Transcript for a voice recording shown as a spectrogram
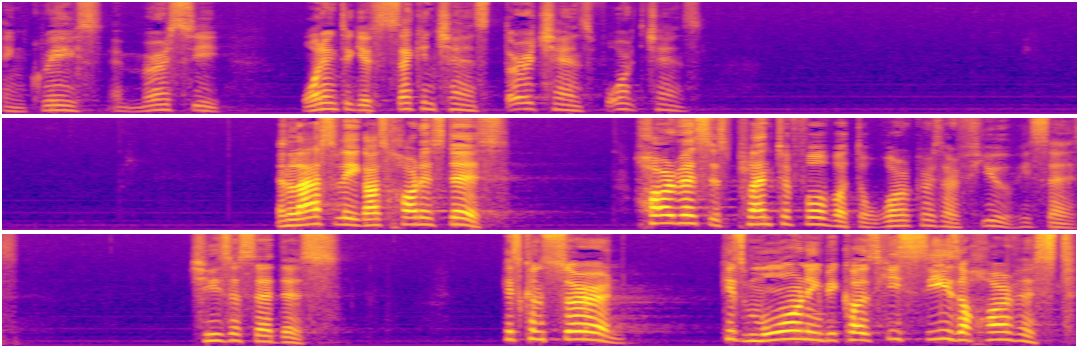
and grace and mercy, wanting to give second chance, third chance, fourth chance. And lastly, God's heart is this Harvest is plentiful, but the workers are few, he says. Jesus said this. His concern, his mourning because he sees a harvest,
